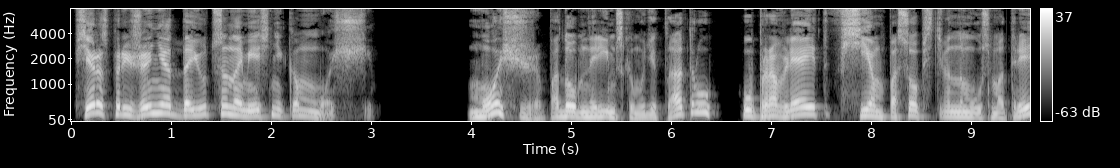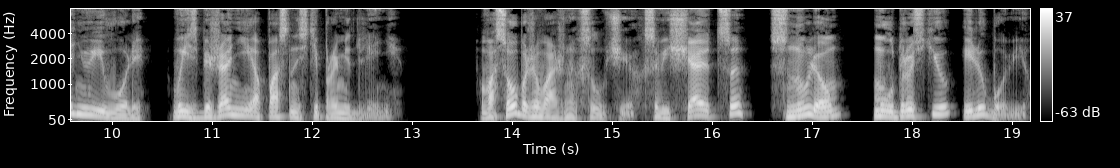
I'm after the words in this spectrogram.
все распоряжения отдаются наместникам мощи. Мощь же, подобно римскому диктатору, управляет всем по собственному усмотрению и воле во избежании опасности промедления. В особо же важных случаях совещаются с нулем, мудростью и любовью.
